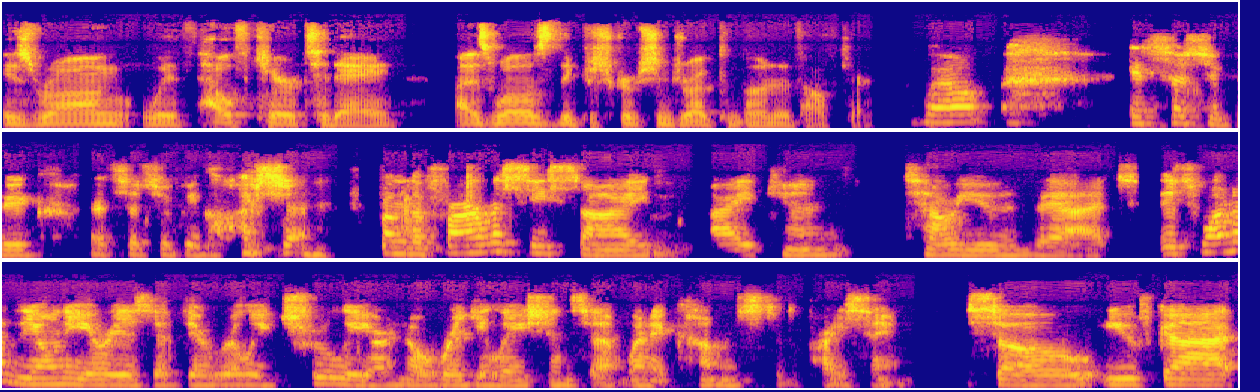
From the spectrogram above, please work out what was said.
is wrong with healthcare today, as well as the prescription drug component of healthcare? Well, it's such a big that's such a big question. From the pharmacy side. I can tell you that it's one of the only areas that there really truly are no regulations that when it comes to the pricing. So you've got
